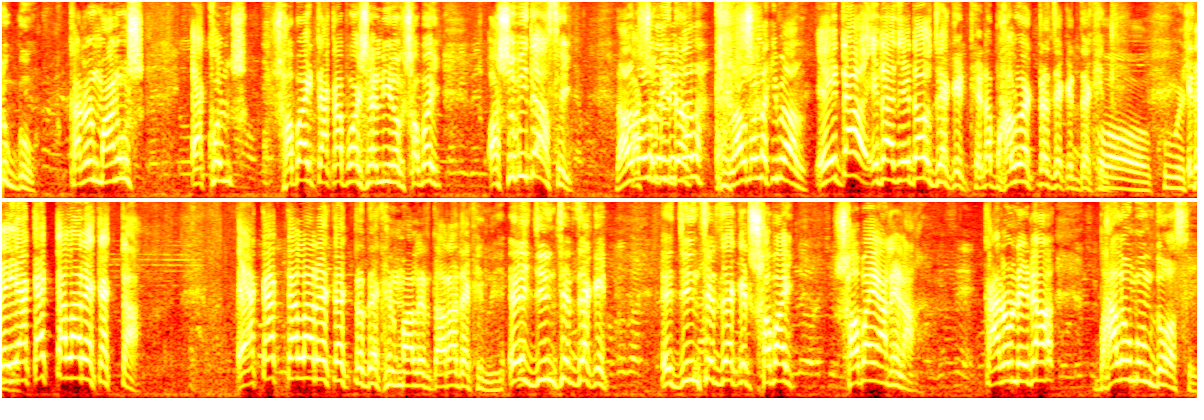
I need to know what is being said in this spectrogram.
যোগ্য। কারণ মানুষ এখন সবাই টাকা পয়সা নিয়ে সবাই অসুবিধা আছে। লাল? লাল- মালটা কি মাল? এটা এটা এটাও জ্যাকেট এটা ভালো একটা জ্যাকেট দেখেন। ও খুবই এটা। এক এক কালার এক একটা। এক এক কালার এক একটা দেখেন মালের দ্বারা দেখেন। এই জিন্সের জ্যাকেট এই জিন্সের জ্যাকেট সবাই সবাই আনে না। কারণ এটা ভালো মন্দ আছে।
